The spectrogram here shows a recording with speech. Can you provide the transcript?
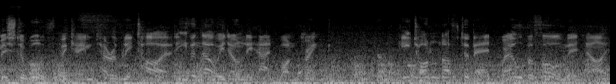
Mr. Wolf became terribly tired, even though he'd only had one drink. He toddled off to bed well before midnight.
